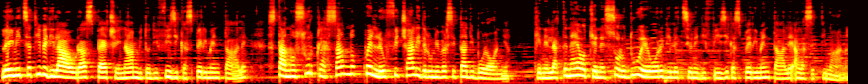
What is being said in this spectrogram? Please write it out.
Le iniziative di Laura, specie in ambito di fisica sperimentale, stanno surclassando quelle ufficiali dell'Università di Bologna che nell'Ateneo tiene solo due ore di lezioni di fisica sperimentale alla settimana.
